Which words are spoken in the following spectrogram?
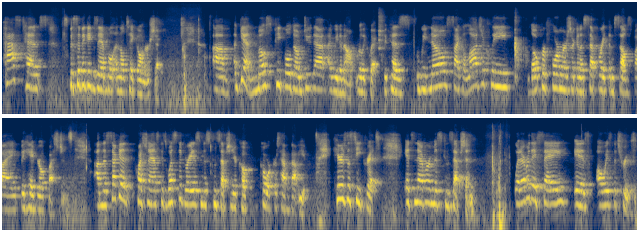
past tense, specific example, and they'll take ownership. Um, again, most people don't do that. I weed them out really quick because we know psychologically low performers are going to separate themselves by behavioral questions. Um, the second question I ask is What's the greatest misconception your co- coworkers have about you? Here's the secret it's never a misconception whatever they say is always the truth.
